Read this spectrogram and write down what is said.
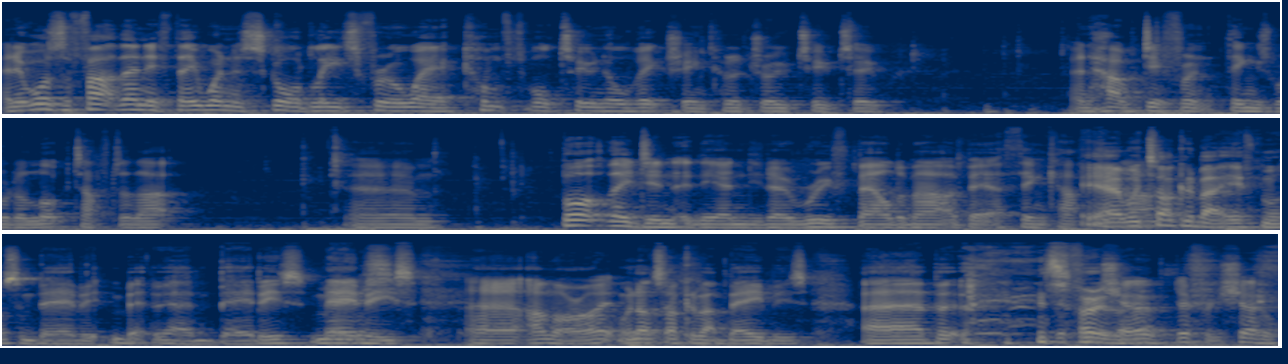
And it was the fact then if they went and scored Leeds threw away a comfortable 2 0 victory and could have drew 2 2, and how different things would have looked after that. Um, but they didn't in the end, you know. Roofe bailed them out a bit, I think. After Yeah, we're talking about ifmuts and baby, ba- uh, babies, maybes. Uh, I'm all right. We're not talking about babies, uh, but sorry different show. about Different show.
